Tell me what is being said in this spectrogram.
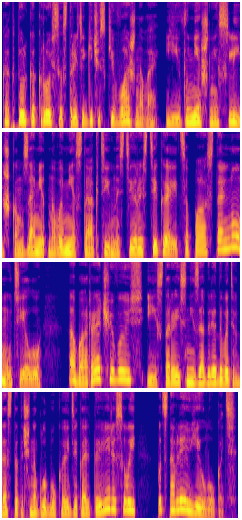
Как только кровь со стратегически важного и внешне слишком заметного места активности растекается по остальному телу, оборачиваюсь и, стараясь не заглядывать в достаточно глубокое декольте Вересовой, подставляю ей локоть.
